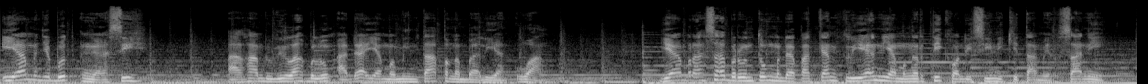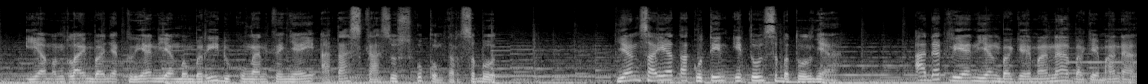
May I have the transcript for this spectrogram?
Ia menyebut enggak sih. Alhamdulillah belum ada yang meminta pengembalian uang. Ia merasa beruntung mendapatkan klien yang mengerti kondisi Nikita Mirsani. Ia mengklaim banyak klien yang memberi dukungan ke Nyai atas kasus hukum tersebut. Yang saya takutin itu sebetulnya ada klien yang bagaimana-bagaimana.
